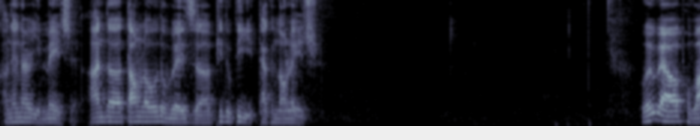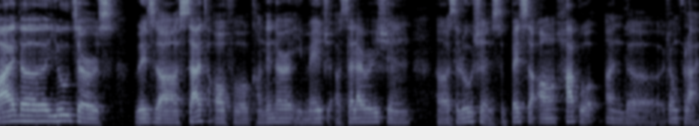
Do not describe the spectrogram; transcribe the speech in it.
container image and download with P2P technology. We will provide users with a set of container image acceleration uh, solutions based on Harbor and uh, Dragonfly.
